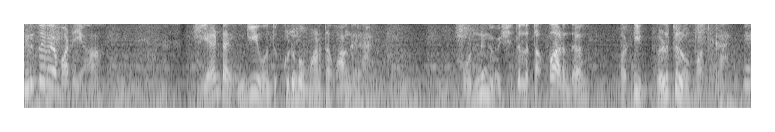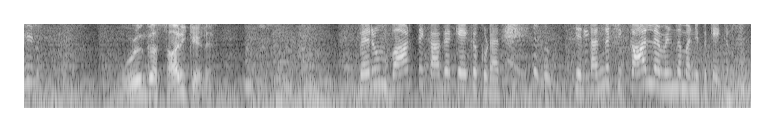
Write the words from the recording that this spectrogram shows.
திருந்தவே மாட்டியா? ஏன்டா இங்கேயும் வந்து குடும்ப மானத்தை வாங்குற? பொண்ணுங்க விஷயத்துல தப்பா இருந்த வட்டி வெளுத்துருவோம் பாத்துக்க. ஒழுங்கா சாரி கேளு. வெறும் வார்த்தைக்காக கேட்க கூடாது என் தங்கச்சி கால்ல விழுந்து மன்னிப்பு கேட்கணும்.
